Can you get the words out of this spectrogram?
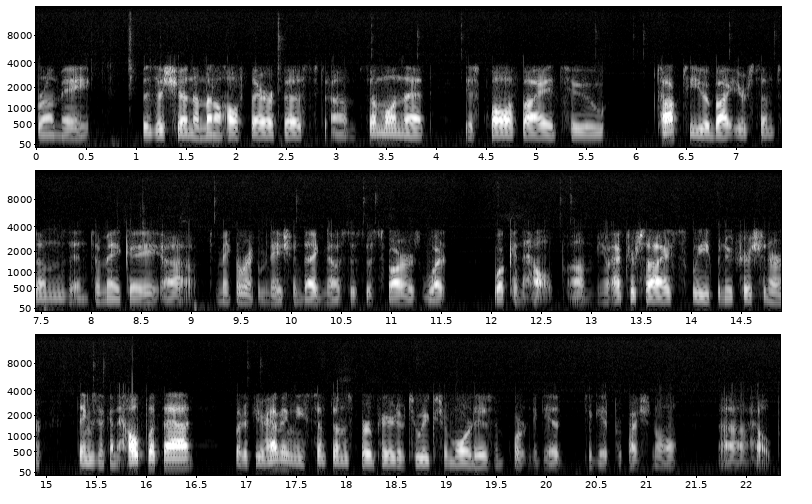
from a physician, a mental health therapist, um, someone that is qualified to talk to you about your symptoms and to make a uh, to make a recommendation diagnosis as far as what what can help. Um, you know, exercise, sleep, and nutrition are things that can help with that. But if you're having these symptoms for a period of two weeks or more, it is important to get to get professional uh, help.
